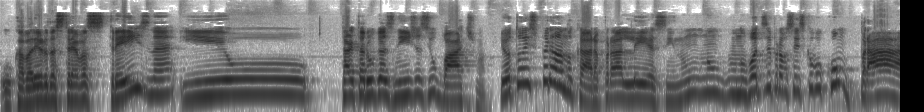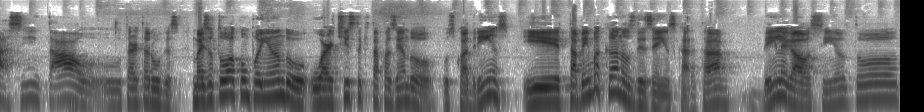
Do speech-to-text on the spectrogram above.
o Cavaleiro das Trevas 3, né? E o Tartarugas Ninjas e o Batman. Eu tô esperando, cara, pra ler, assim. Não, não, não vou dizer pra vocês que eu vou comprar, assim, tal, o Tartarugas. Mas eu tô acompanhando o artista que tá fazendo os quadrinhos e tá bem bacana os desenhos, cara. Tá bem legal, assim. Eu tô,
